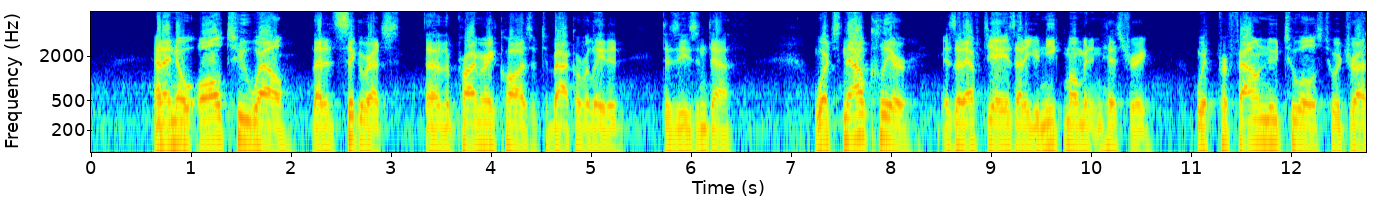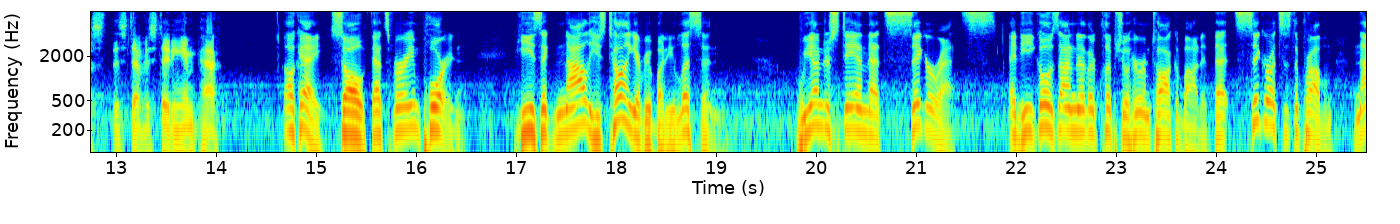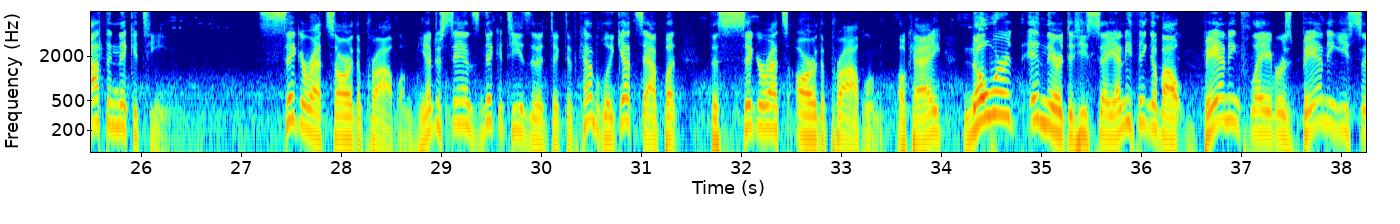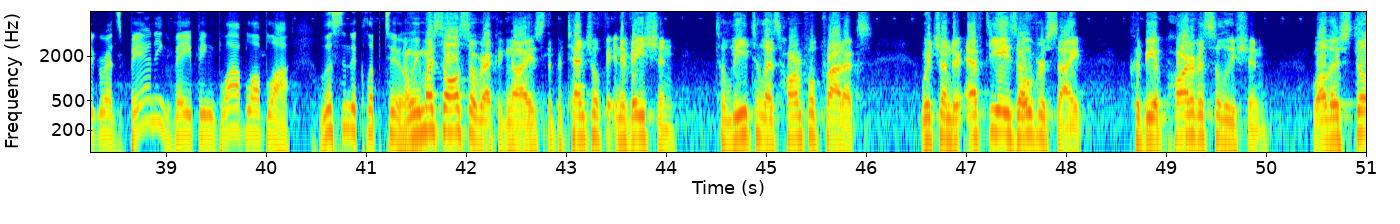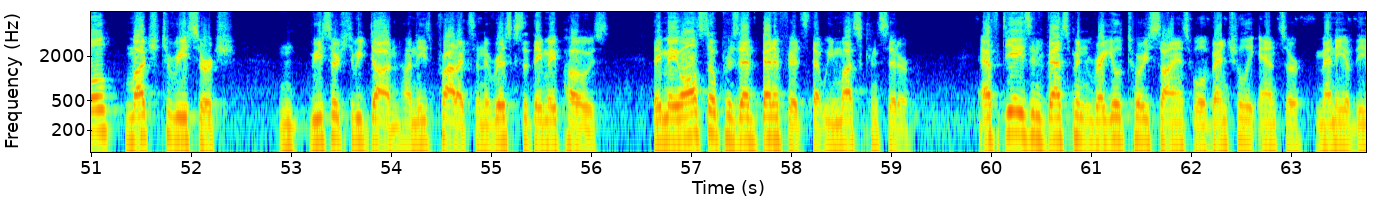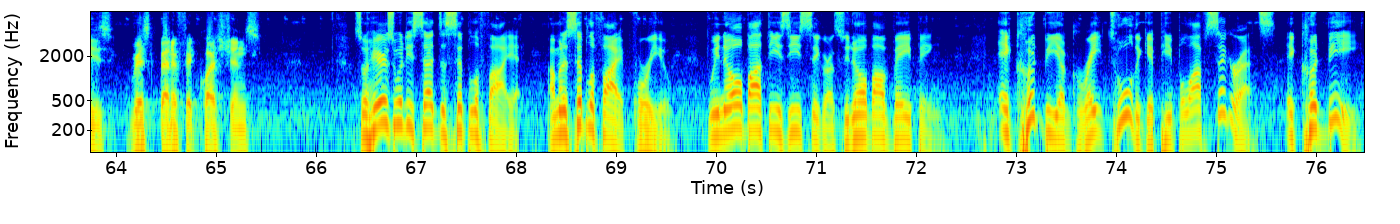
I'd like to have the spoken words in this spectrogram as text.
And I know all too well that it's cigarettes that are the primary cause of tobacco related disease and death. What's now clear is that FDA is at a unique moment in history with profound new tools to address this devastating impact. Okay, so that's very important. He's acknowledge he's telling everybody, listen, we understand that cigarettes, and he goes on in other clips, you'll hear him talk about it, that cigarettes is the problem, not the nicotine. cigarettes are the problem. He understands nicotine is an addictive chemical. He gets that, but the cigarettes are the problem, okay? Nowhere in there did he say anything about banning flavors, banning e cigarettes, banning vaping, blah, blah, blah. Listen to clip two. And we must also recognize the potential for innovation to lead to less harmful products, which, under FDA's oversight, could be a part of a solution. While there's still much to research, research to be done on these products and the risks that they may pose, they may also present benefits that we must consider. FDA's investment in regulatory science will eventually answer many of these risk benefit questions. So here's what he said to simplify it. I'm going to simplify it for you. We know about these e cigarettes, we know about vaping. It could be a great tool to get people off cigarettes. It could be.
